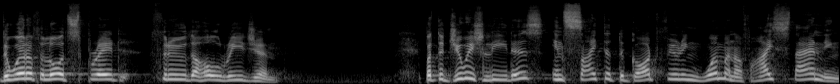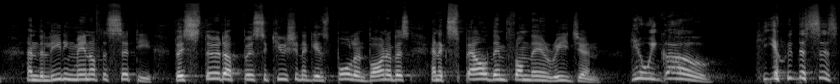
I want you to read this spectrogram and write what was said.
The word of the Lord spread through the whole region. But the Jewish leaders incited the God fearing women of high standing and the leading men of the city. They stirred up persecution against Paul and Barnabas and expelled them from their region. Here we go. This is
